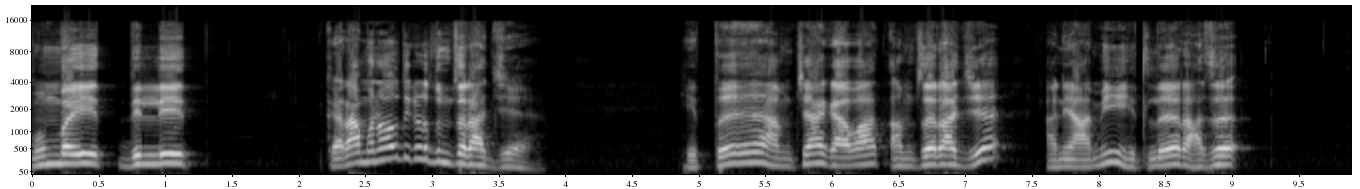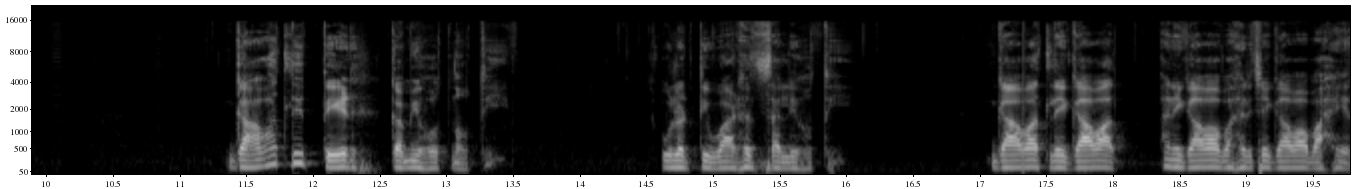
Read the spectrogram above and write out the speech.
मुंबईत दिल्लीत करा म्हणावं तिकडं तुमचं राज्य. इथं आमच्या गावात आमचं राज्य आणि आम्ही इथलं राज. गावातली तेढ कमी होत नव्हती. उलट ती वाढत चालली होती. गावातले गावात आणि गावाबाहेरचे गावाबाहेर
